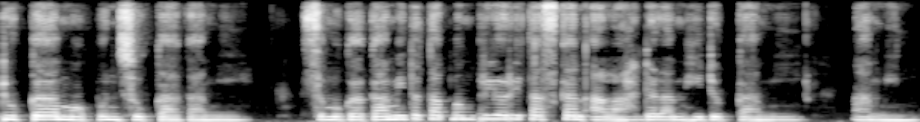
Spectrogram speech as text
duka maupun suka kami. Semoga kami tetap memprioritaskan Allah dalam hidup kami. Amin.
